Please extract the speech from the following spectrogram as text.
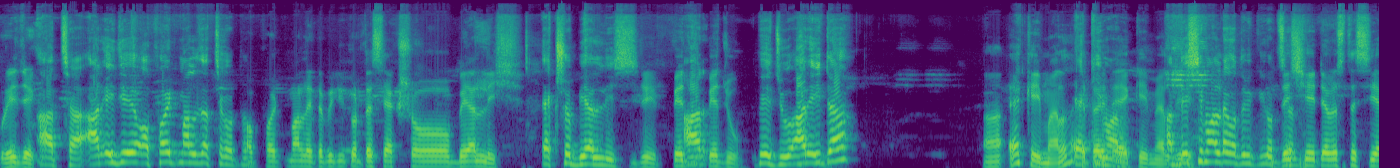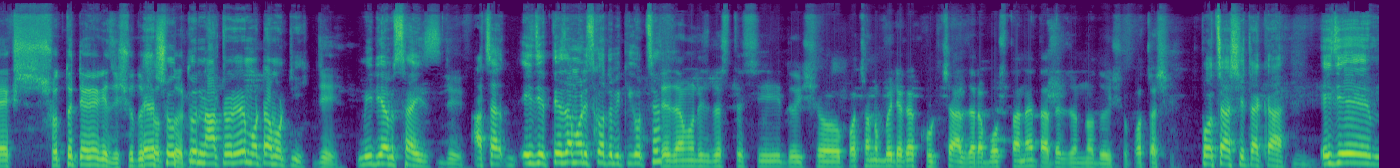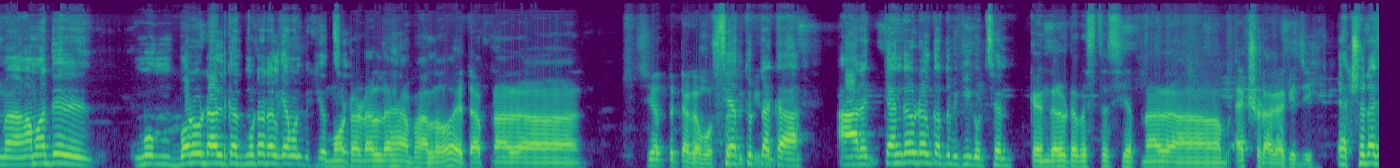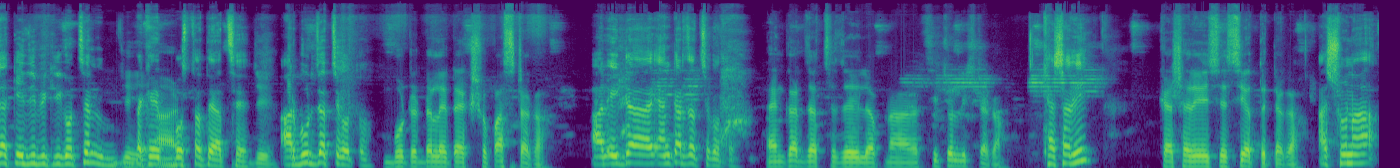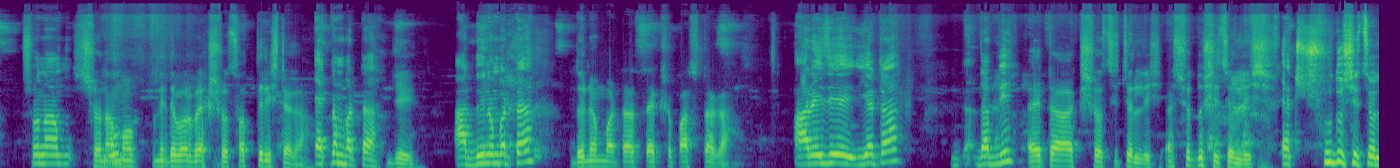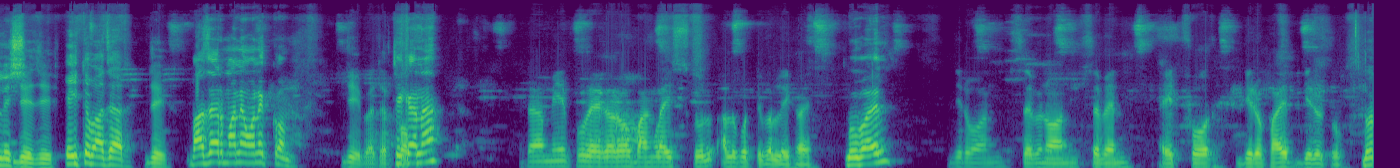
রিজেক্ট আচ্ছা আর এই যে অফ হোয়াইট মাল যাচ্ছে কত? অফ হোয়াইট মাল এটা বিক্রি করতেছি একশো বিয়াল্লিশ। একশো বিয়াল্লিশ। জি পেজু পেজু পেজু আর এইটা? একই মাল এটা একই মাল। আর দেশি মালটা কত বিক্রি করছেন? দেশি এটা বেচতেছি এক সত্তর টাকা কেজি শুধু এটা সত্তর। সত্তর নাটোরের মোটামুটি। জি। Medium size. জি। আচ্ছা এই যে তেজামরিচ কত বিক্রি করছেন তেজামরিচ বেচতেছি দুইশো পঁচানব্বই টাকা খুচরা আর যারা বস্তা নেয় তাদের জন্য দুইশো পঁচাশি। পঁচাশি টাকা। এই যে আমাদের বড় ডাল মোটা ডাল কেমন বিক্রি হচ্ছে? মোটা ডালটা হ্যাঁ ভালো এটা আপনার ছিয়াত্তর টাকা বস্তা ছিয়াত্তর বিক্রি টাকা। আর ক্যাঙ্গারু ডাল কত বিক্রি করছেন? ক্যাঙ্গারুটা বেচতেছি আপনার একশো টাকা কেজি। একশো টাকা কেজি বিক্রি করছেন বস্তাতে আছে। আর বুট যাচ্ছে কত? বুটের ডাল এটা একশো পাঁচ টাকা। আর এইটা অ্যাঙ্কার যাচ্ছে কত? অ্যাঙ্কার যাচ্ছে যে হইল আপনার ছিচল্লিশ টাকা। খেসারি? খেসারি এসে ছিয়াত্তর টাকা। আর সোনা সোনা সোনামুখ নিতে পারবে একশো ছত্রিশ টাকা। এক নম্বরটা? জি। আর দুই নম্বরটা? দুই নম্বরটা আছে একশো পাঁচ টাকা। আর এই যে ইয়েটা? ডাবলি এটা একশো ছিচল্লিশ শুধু ছিচল্লিশ। এক শুধু ছেচল্লিশ? জি জি। এই তো বাজার। জি। বাজার মানে অনেক কম। জি বাজার। ঠিকানা? এটা মিরপুর এগারো বাংলা স্কুল আলু বললেই হয়। Mobile? Zero one seven one seven eight four zero five zero two.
